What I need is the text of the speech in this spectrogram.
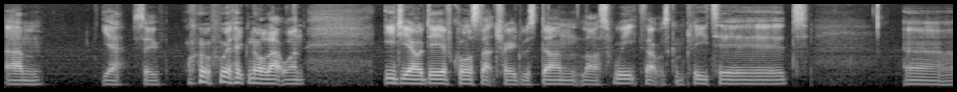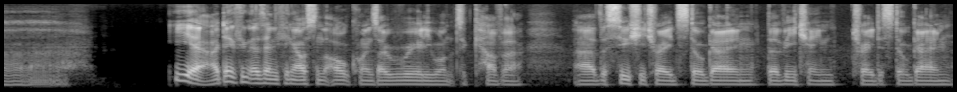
Um, yeah, so we'll ignore that one. EGLD, of course, that trade was done last week. That was completed. Uh, yeah, I don't think there's anything else in the altcoins I really want to cover. Uh, the sushi trade's still going. The VeChain trade is still going.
